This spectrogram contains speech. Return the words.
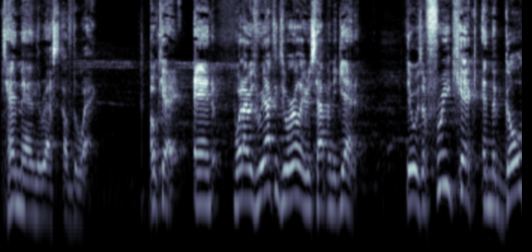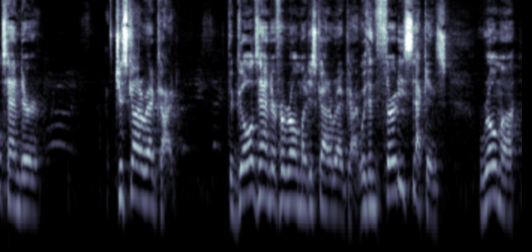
10 men the rest of the way. Okay, and what I was reacting to earlier just happened again. There was a free kick, and the goaltender just got a red card. The goaltender for Roma just got a red card. Within 30 seconds, Roma,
